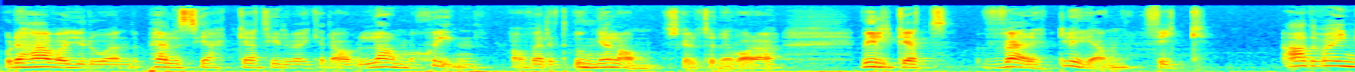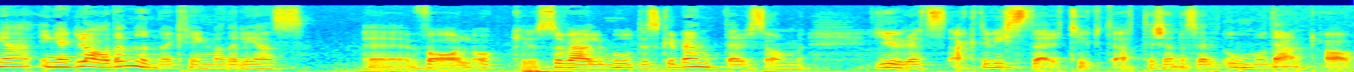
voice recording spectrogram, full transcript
Och det här var ju då en pälsjacka tillverkad av lammskinn, av väldigt unga lamm ska det tydligen vara. Vilket verkligen fick ja, det var inga, inga glada miner kring Madeleines eh, val och såväl modeskribenter som djurrättsaktivister tyckte att det kändes väldigt omodernt av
